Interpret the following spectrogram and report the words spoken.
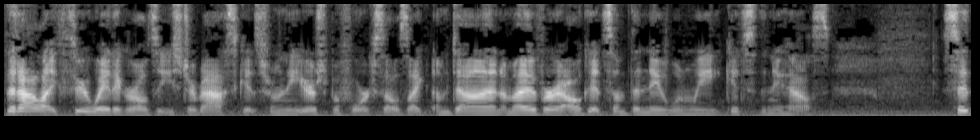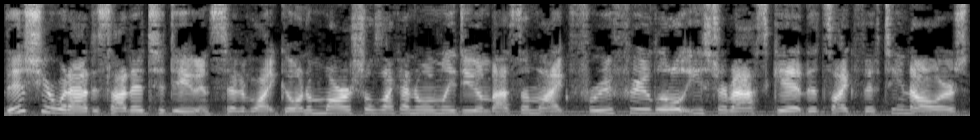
that I like threw away the girls' Easter baskets from the years before. So I was like, I'm done. I'm over it. I'll get something new when we get to the new house. So this year what I decided to do, instead of like going to Marshall's like I normally do and buy some like frou-frou little Easter basket that's like $15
